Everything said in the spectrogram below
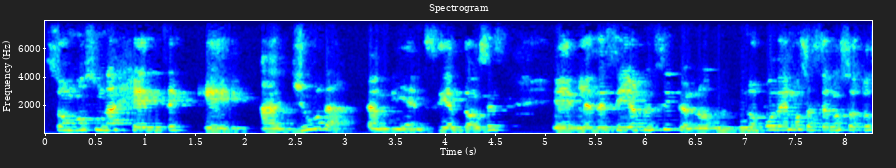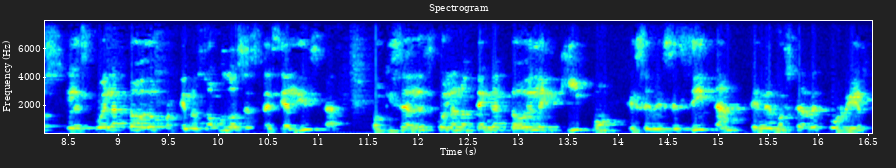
somos una gente que ayuda también, ¿sí? Entonces, eh, les decía al principio, no, no podemos hacer nosotros la escuela todo porque no somos los especialistas, o quizás la escuela no tenga todo el equipo que se necesita, tenemos que recurrir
